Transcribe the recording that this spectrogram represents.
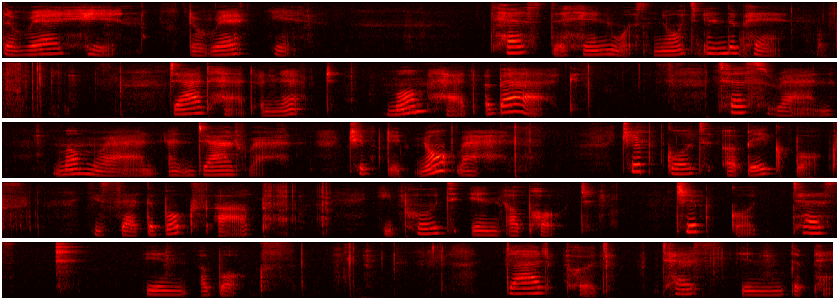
The red hen, the red hen. Tess the hen was not in the pen. Dad had a net. Mum had a bag. Tess ran, Mum ran, and Dad ran. Chip did not run. Chip got a big box. He set the box up. He put in a pot. Chip got Tess in a box. Dad put Tess in the pen.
